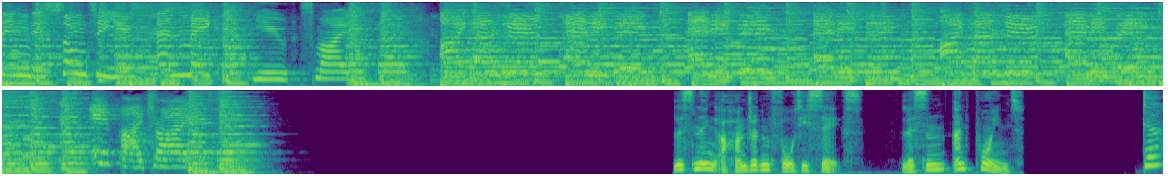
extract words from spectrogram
sing this song to you and make you smile. I try. Listening 146. Listen and point. D.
